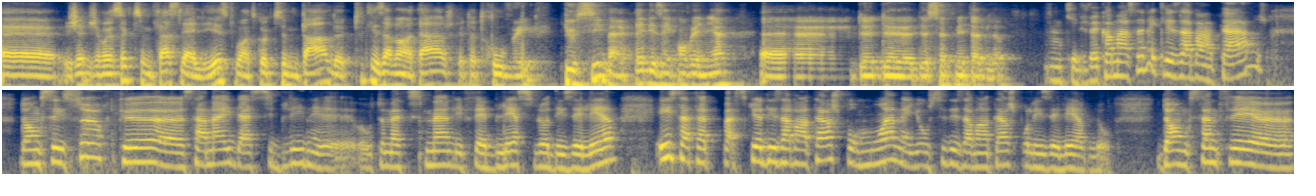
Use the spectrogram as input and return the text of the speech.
euh, j'aimerais ça que tu me fasses la liste ou en tout cas que tu me parles de tous les avantages que tu as trouvés, puis aussi ben, peut-être des inconvénients euh, de, cette méthode-là. OK, je vais commencer avec les avantages. Donc, c'est sûr que euh, ça m'aide à cibler automatiquement les faiblesses là, des élèves. Et ça fait parce qu'il y a des avantages pour moi, mais il y a aussi des avantages pour les élèves. Là. Donc, ça me fait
